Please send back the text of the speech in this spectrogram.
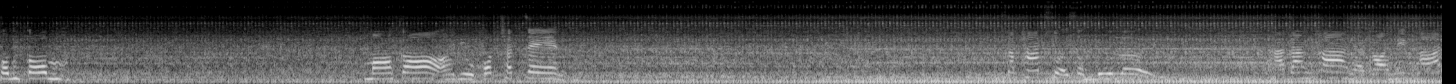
กลมๆ มอกออยู่ครบชัดเจน สภาพสวยสมบูรณ์เลยนะคะด้านข้างเนี่ยรอยเมคอาร์ต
